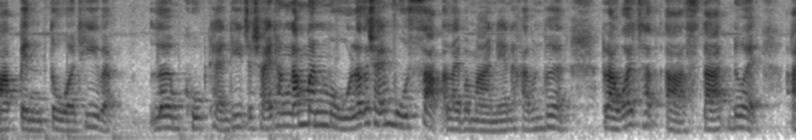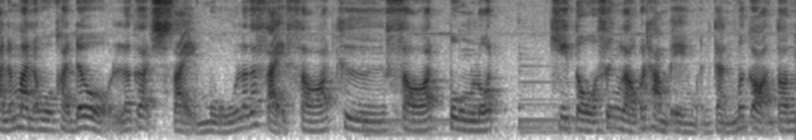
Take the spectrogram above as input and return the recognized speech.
มาเป็นตัวที่แบบเริ่มคลุกแทนที่จะใช้ทั้งน้ำมันหมู แล้วก็ใช้หมูสับอะไรประมาณนี้นะคะเพื่อนๆ เราก็สตาร์ทด้วยน้ำมันอะโวคาโดแล้วก็ใส่หมูแล้วก็ใส่ซอส คือซอสปรุงรส คีโตซึ่งเราก็ทำเองเหมือนกันเมื่อก่อนตอนใ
